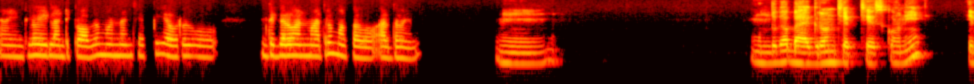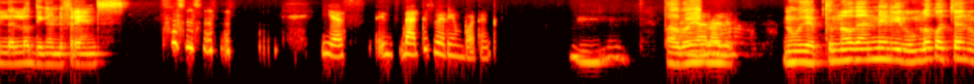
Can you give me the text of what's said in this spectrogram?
ఆ ఇంట్లో ఇలాంటి ప్రాబ్లం ఉందని చెప్పి ఎవరు దిగరు అని మాత్రం మాకు అర్థమైంది. మ్మ్. ముందుగా బ్యాక్గ్రౌండ్ చెక్ చేసుకొని ఇళ్ళల్లో దిగండి friends yes that is very important బాబోయ్ అలా నువ్వు చెప్తున్నావు కానీ నేను ఈ రూమ్లోకి వచ్చాను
